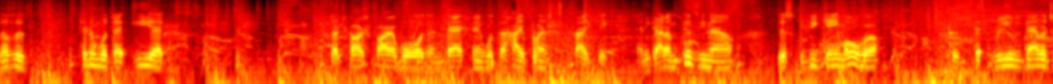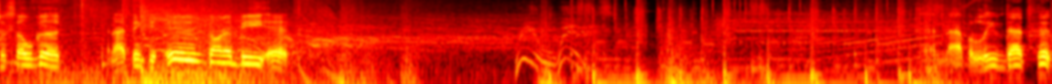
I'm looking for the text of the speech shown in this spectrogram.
Love to hit him with that EX Got charged fireball, then dashed in with the high punch sidekick. And he got him dizzy now. This could be game over. Because Ryu's damage is so good. And I think it is gonna be it. And I believe that's it.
